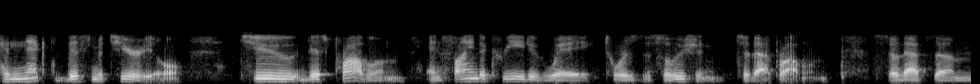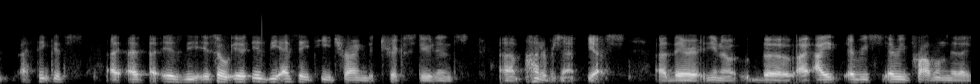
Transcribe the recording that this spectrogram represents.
connect this material to this problem and find a creative way towards the solution to that problem. So that's um, I think it's is the so is the SAT trying to trick students? Um, 100% yes. Uh, there, you know, the I, I every every problem that I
